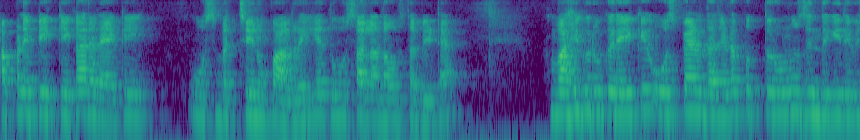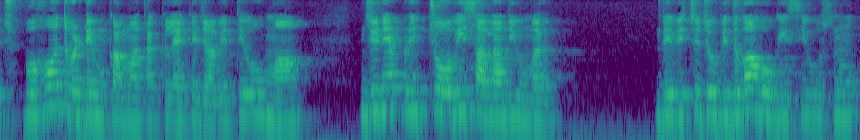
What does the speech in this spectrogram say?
ਆਪਣੇ ਪੇਕੇ ਘਰ ਰਹਿ ਕੇ ਉਸ ਬੱਚੇ ਨੂੰ ਪਾਲ ਰਹੀ ਹੈ 2 ਸਾਲਾਂ ਦਾ ਉਸ ਦਾ ਬੇਟਾ ਹੈ। ਵਾਹਿਗੁਰੂ ਕਰੇ ਕਿ ਉਸ ਭੈਣ ਦਾ ਜਿਹੜਾ ਪੁੱਤਰ ਉਹਨੂੰ ਜ਼ਿੰਦਗੀ ਦੇ ਵਿੱਚ ਬਹੁਤ ਵੱਡੇ ਮੁਕਾਮਾਂ ਤੱਕ ਲੈ ਕੇ ਜਾਵੇ ਤੇ ਉਹ ਮਾਂ, ਜਿਹਨੇ ਆਪਣੀ 24 ਸਾਲਾਂ ਦੀ ਉਮਰ ਦੇ ਵਿੱਚ ਜੋ ਵਿਧਵਾ ਹੋ ਗਈ ਸੀ ਉਸ ਨੂੰ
